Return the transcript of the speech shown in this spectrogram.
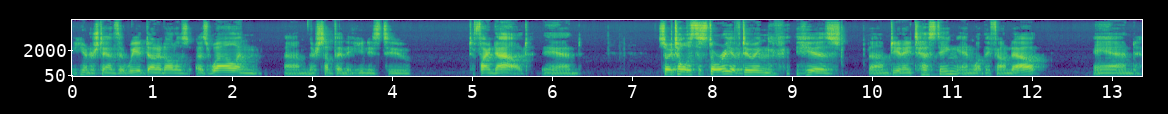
he understands that we had done it all as, as well, and um, there's something that he needs to to find out. And so he told us the story of doing his um, DNA testing and what they found out, and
